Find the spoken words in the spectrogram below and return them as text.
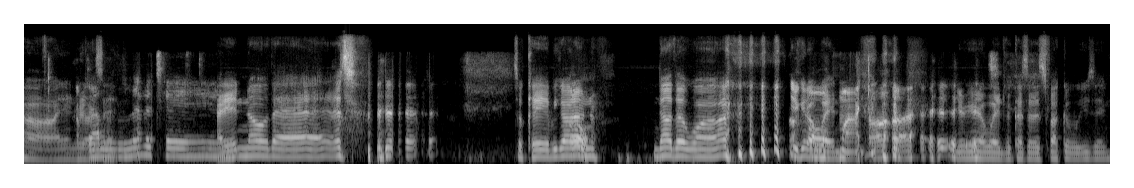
Oh, I didn't realize that. levitate. I didn't know that. It's okay. We got Oh. an- another one. You're gonna oh win. my god. You're gonna win because of this fucking Weezing.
